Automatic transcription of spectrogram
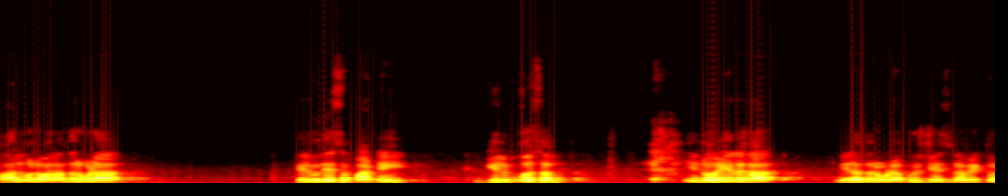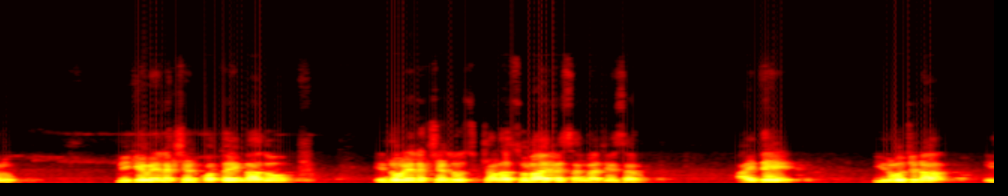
పాల్గొన్న వాళ్ళందరూ కూడా తెలుగుదేశం పార్టీ గెలుపు కోసం ఎన్నో ఏళ్ళగా మీరందరూ కూడా కృషి చేసిన వ్యక్తులు. మీకేమి ఎలక్షన్ కొత్త ఏం కాదు. ఎన్నో ఎలక్షన్లు చాలా సునాయాసంగా చేశారు. అయితే ఈ రోజున ఈ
